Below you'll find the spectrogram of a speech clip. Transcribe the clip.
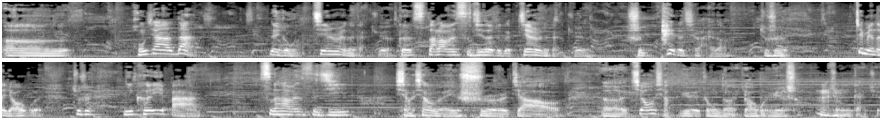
呃，红虾的蛋那种尖锐的感觉，跟斯特拉文斯基的这个尖锐的感觉是配得起来的。就是这边的摇滚，就是你可以把斯特拉文斯基想象为是叫呃交响乐中的摇滚乐手这种感觉，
